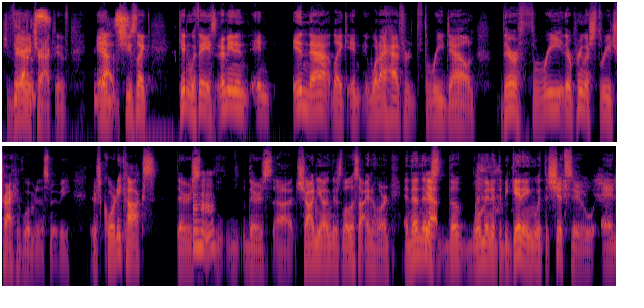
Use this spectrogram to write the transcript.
She's very Yes. attractive. And Yes. she's like getting with Ace. I mean in in in that, like in what I had for three down, there are three there are pretty much three attractive women in this movie. There's Courteney Cox, there's Mhm. there's uh Sean Young, there's Lois Einhorn, and then there's the woman at the beginning with the Shih Tzu and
